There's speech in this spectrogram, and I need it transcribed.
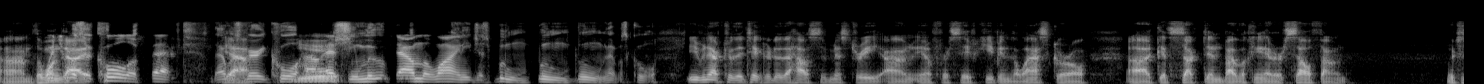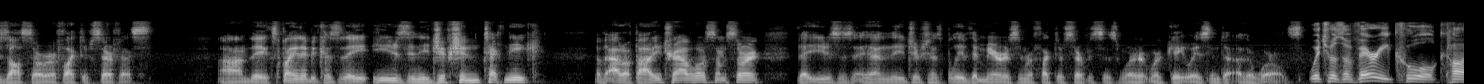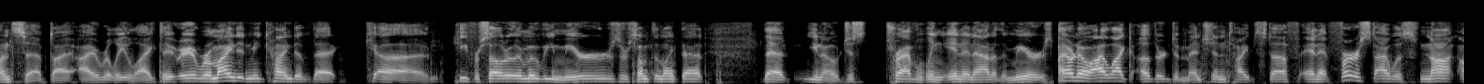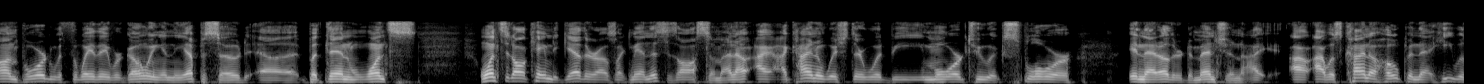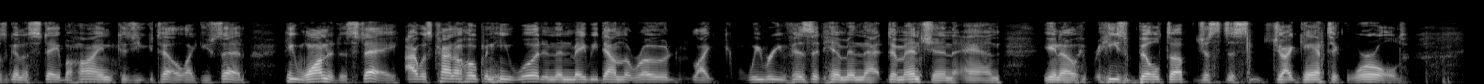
Um, the one Which guy, was a cool effect. That was very cool. How Yeah. as she moved down the line, he just boom, boom, boom. That was cool. even after they take her to the house of mystery, um, you know, for safekeeping, the last girl uh, gets sucked in by looking at her cell phone, which is also a reflective surface. Um, they explain it because they he used an Egyptian technique of out of body travel of some sort that uses, and the Egyptians believed that mirrors and reflective surfaces were, were gateways into other worlds. which was a very cool concept. I, I really liked it. It reminded me kind of that uh, Kiefer Sutherland movie Mirrors or something like that. That you know, just traveling in and out of the mirrors. I don't know. I like other dimension type stuff. And at first, I was not on board with the way they were going in the episode. Uh, but then once once it all came together, I was like, man, this is awesome. And I, I, I kind of wish there would be more to explore in that other dimension. I I, I was kind of hoping that he was going to stay behind because you could tell, like you said, he wanted to stay. I was kind of hoping he would, and then maybe down the road, like we revisit him in that dimension, and you know he's built up just this gigantic world.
